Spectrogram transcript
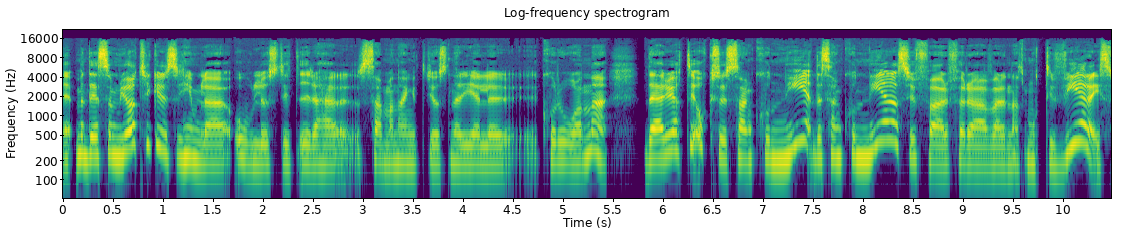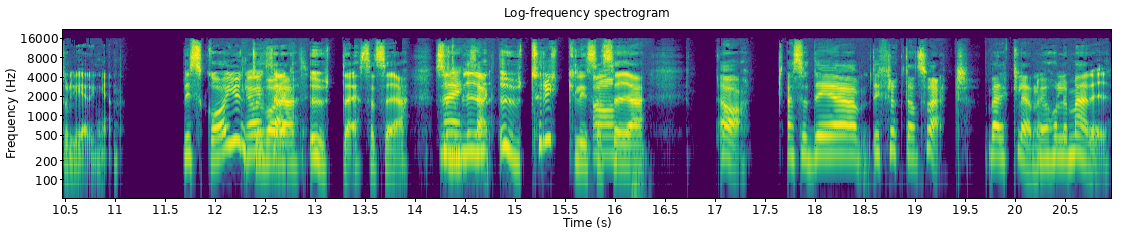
Eh, Men det som jag tycker är så himla olustigt i det här sammanhanget just när det gäller eh, corona, det är ju att det också sanktioner, det sanktioneras ju för förövaren att motivera isoleringen. Vi ska ju inte Ja, vara ute, så att säga. Så Nej, det blir exakt. en uttrycklig, så att Ja. säga... Ja, alltså det, det är fruktansvärt. Verkligen. Och jag håller med dig.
